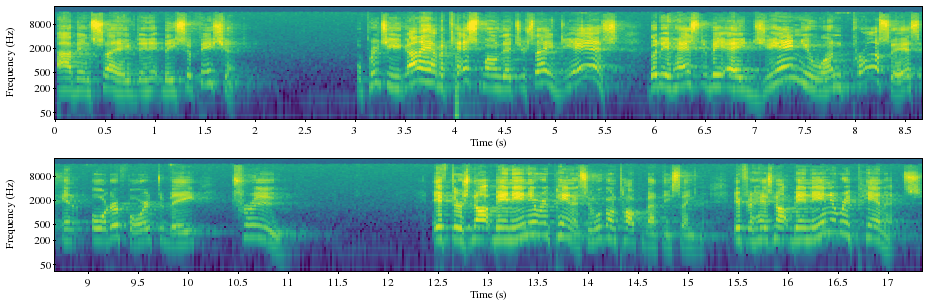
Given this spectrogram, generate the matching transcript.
I've been saved and it be sufficient. Well, preacher, you got to have a testimony that you're saved. Yes, but it has to be a genuine process in order for it to be true. If there's not been any repentance, and we're going to talk about these things, if there has not been any repentance,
